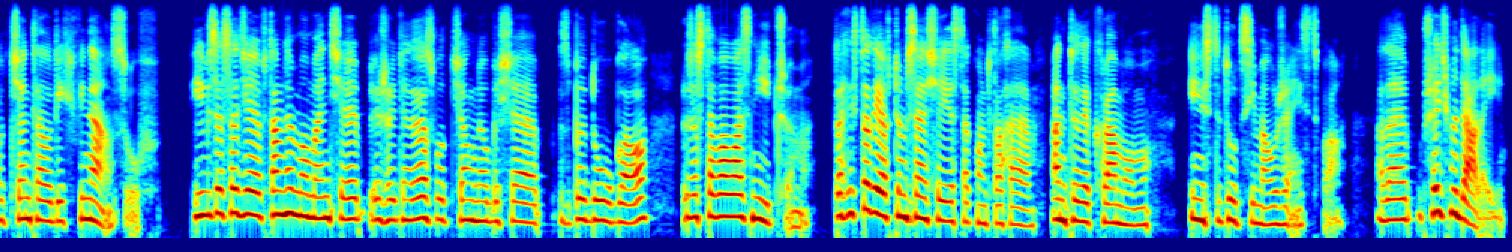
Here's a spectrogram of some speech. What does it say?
odcięta od ich finansów. I w zasadzie w tamtym momencie, jeżeli ten rozwód ciągnąłby się zbyt długo, zostawała z niczym. Ta historia w tym sensie jest taką trochę antyreklamą instytucji małżeństwa. Ale przejdźmy dalej,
